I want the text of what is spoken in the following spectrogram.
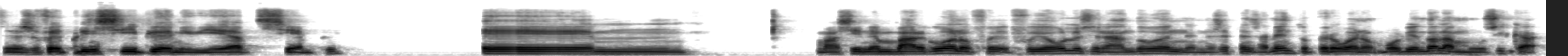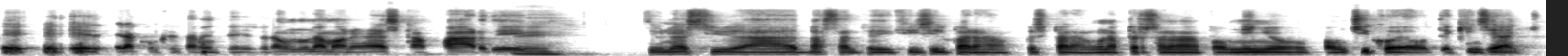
eso fue el principio de mi vida siempre. Eh, más sin embargo, bueno, fui, fui evolucionando en, ese pensamiento, pero bueno, volviendo a la música, eh, eh, era concretamente eso, era una manera de escapar de, de, una ciudad bastante difícil para, pues, para una persona, para un niño, para un chico de, de 15 años.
